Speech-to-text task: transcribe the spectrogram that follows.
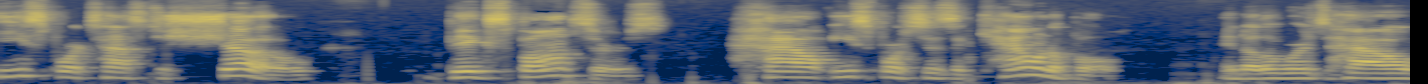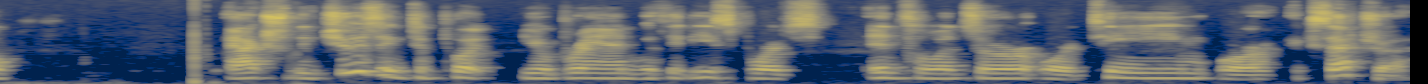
esports has to show big sponsors how esports is accountable in other words how actually choosing to put your brand within esports influencer or team or etc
